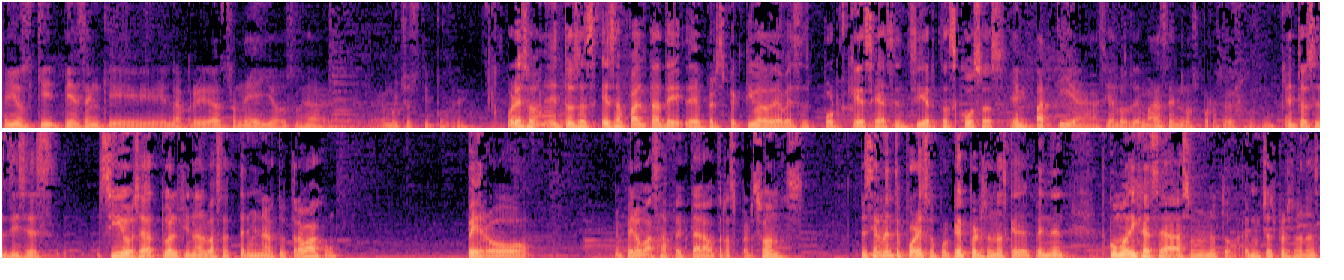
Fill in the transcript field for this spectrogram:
Ellos qui- piensan que la prioridad son ellos, o sea, hay muchos tipos de... por eso, entonces esa falta de, de perspectiva de a veces por qué se hacen ciertas cosas, empatía hacia los demás en los procesos, ¿no? entonces dices, sí, o sea, tú al final vas a terminar tu trabajo, pero, pero vas a afectar a otras personas. Especialmente por eso, porque hay personas que dependen, como dije hace, un minuto, hay muchas personas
